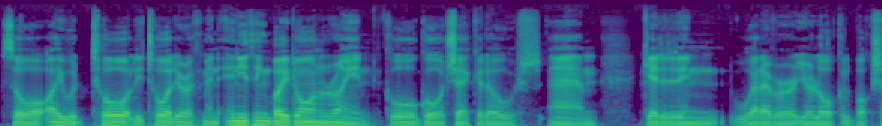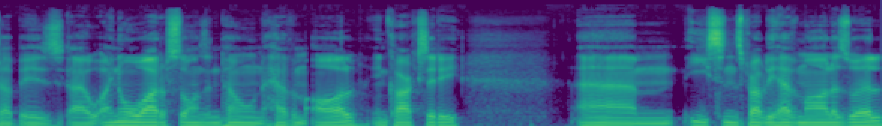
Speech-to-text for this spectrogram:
So I would totally totally recommend anything by Donal Ryan. Go go check it out. Um, get it in whatever your local bookshop is. Uh, I know Waterstones in town have them all in Cork City. Um, Eason's probably have them all as well.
